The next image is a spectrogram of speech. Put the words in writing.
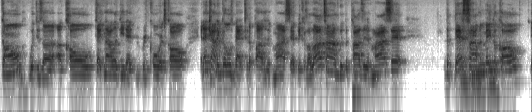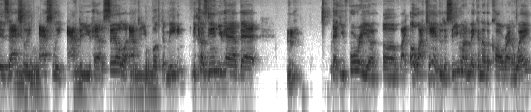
Gong, which is a, a call technology that records call, and that kind of goes back to the positive mindset because a lot of times with the positive mindset, the best time to make a call is actually actually after you had a sale or after you booked a meeting because then you have that that euphoria of like oh i can do this. So you want to make another call right away.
